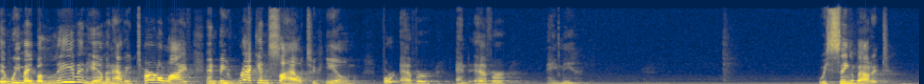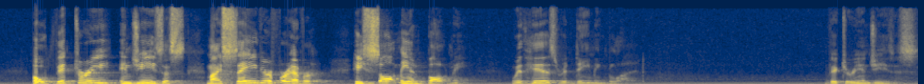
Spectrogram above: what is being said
that we may believe in Him and have eternal life and be reconciled to Him forever and ever. Amen. We sing about it. Oh, victory in Jesus, my Savior forever. He sought me and bought me with His redeeming blood. Victory in Jesus.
